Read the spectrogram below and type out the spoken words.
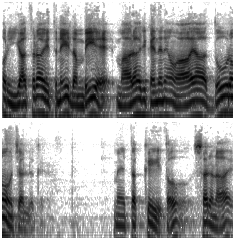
ਔਰ ਯਾਤਰਾ ਇਤਨੀ ਲੰਬੀ ਹੈ, ਮਹਾਰਾਜ ਕਹਿੰਦੇ ਨੇ ਉਹ ਆਇਆ ਦੂਰੋਂ ਚੱਲ ਕੇ ਮੈਂ ਤੱਕੀ ਤੋ ਸਰਨ ਆਏ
